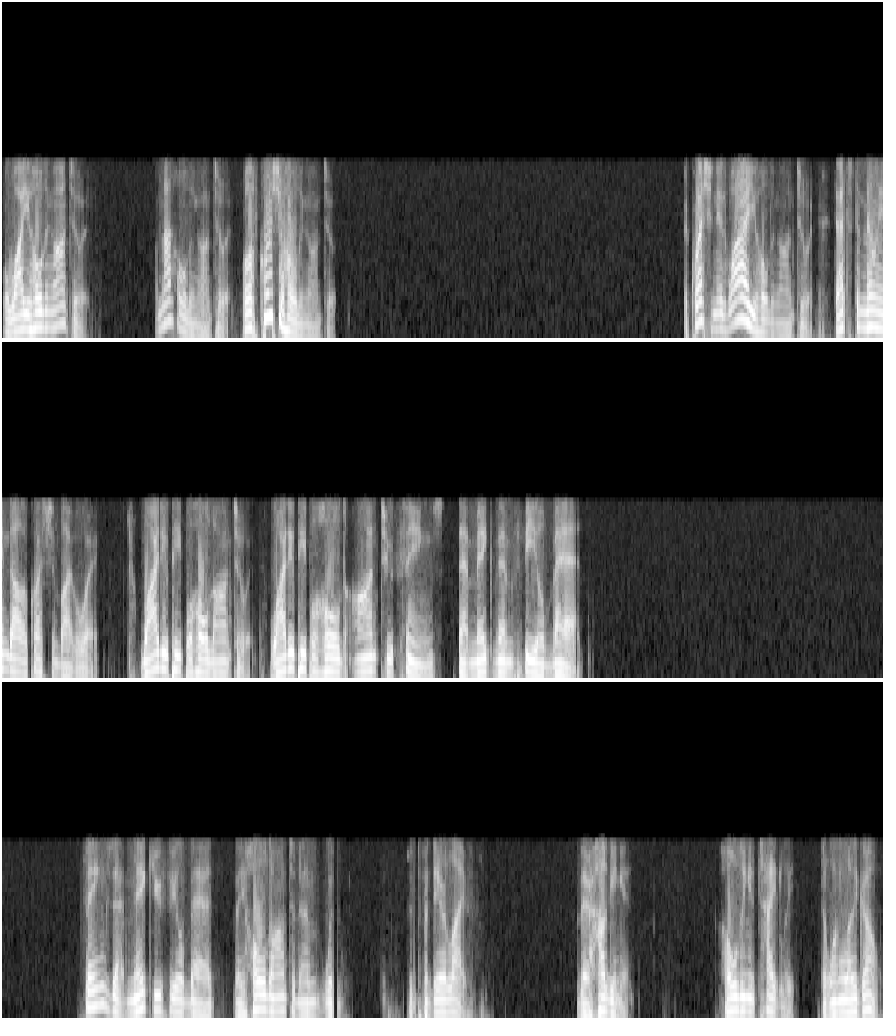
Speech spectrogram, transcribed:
Well, why are you holding on to it? I'm not holding on to it. Well, of course you're holding on to it. The question is, why are you holding on to it? That's the million dollar question, by the way. Why do people hold on to it? Why do people hold on to things that make them feel bad? Things that make you feel bad, they hold on to them with for dear life. They're hugging it, holding it tightly, don't want to let it go.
